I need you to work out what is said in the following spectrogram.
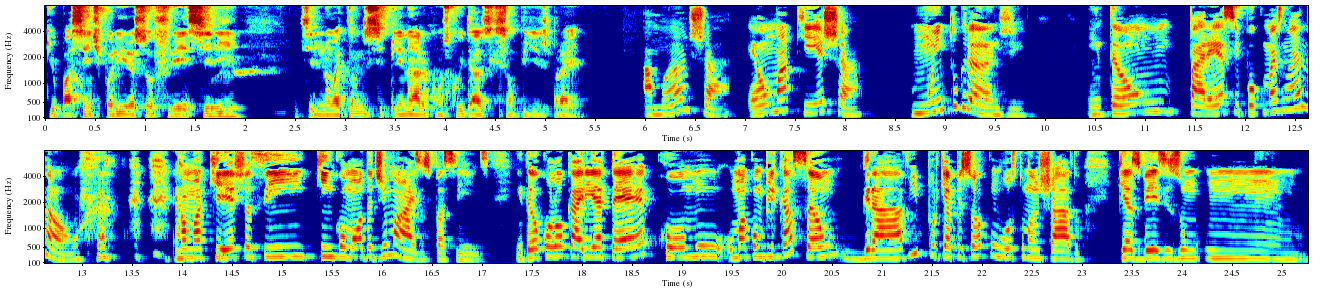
que o paciente poderia sofrer se ele, se ele não é tão disciplinado com os cuidados que são pedidos para ele. A mancha é uma queixa muito grande. Então, parece pouco, mas não é não. é uma queixa assim que incomoda demais os pacientes. Então eu colocaria até como uma complicação grave, porque a pessoa com o rosto manchado, que às vezes um, um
